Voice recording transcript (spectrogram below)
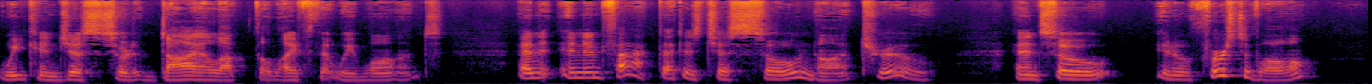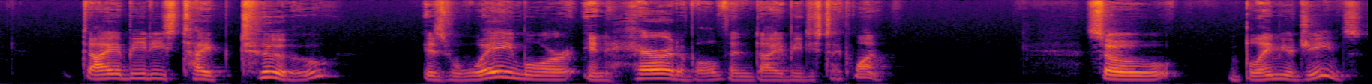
we can just sort of dial up the life that we want. And, and in fact, that is just so not true. And so, you know, first of all, diabetes type 2 is way more inheritable than diabetes type 1. So blame your genes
